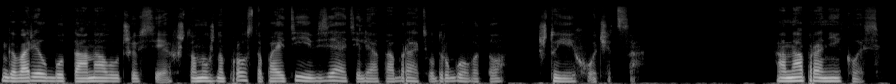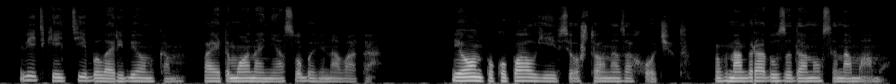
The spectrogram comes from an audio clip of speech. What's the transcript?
Говорил, будто она лучше всех, что нужно просто пойти и взять или отобрать у другого то, что ей хочется. Она прониклась, ведь Кейти была ребенком, поэтому она не особо виновата. И он покупал ей все, что она захочет, в награду за доносы на маму.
